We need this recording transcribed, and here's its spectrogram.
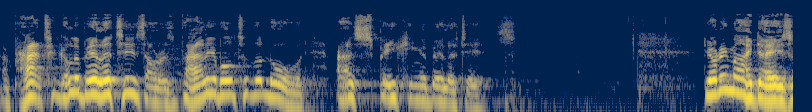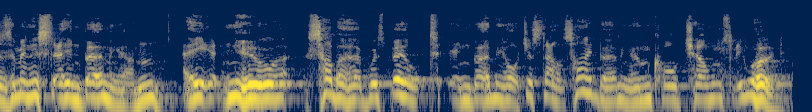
And practical abilities are as valuable to the Lord as speaking abilities. During my days as a minister in Birmingham, a new suburb was built in Birmingham, or just outside Birmingham, called Chelmsley Wood.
